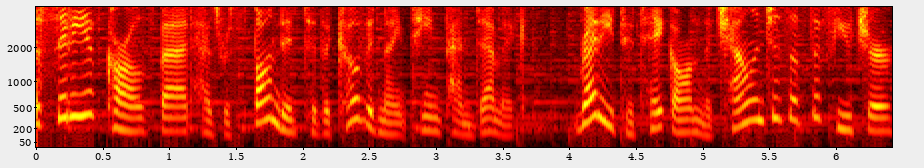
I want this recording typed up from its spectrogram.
The city of Carlsbad has responded to the COVID 19 pandemic, ready to take on the challenges of the future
